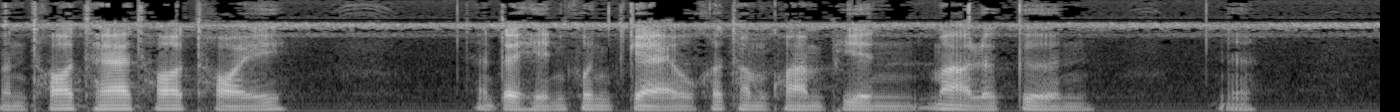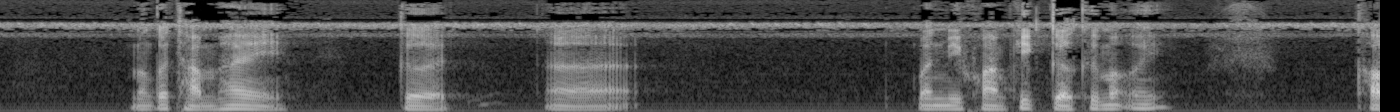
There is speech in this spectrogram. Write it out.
มันท้อแท้ท้อถอย แต่เห็นคนแก่เขาทำความเพียรมากเหลือเกินนะมันก็ทำให้เกิดมันมีความคิดเกิดขึ้นมาเอ้ยเขา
